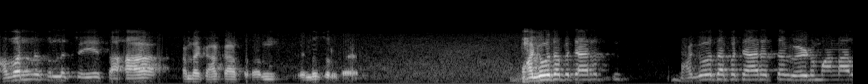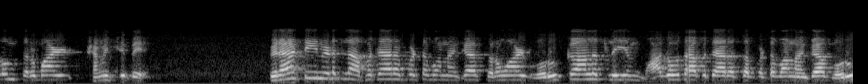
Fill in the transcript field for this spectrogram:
அவன்னு சொல்லச்சே சஹா அந்த காக்காசுரன் என்று சொல்றார். பகவத பிரச்சார பகவத பிரச்சாரத்தை வேணுமானாலும் பெருமாள் க்ஷமிச்சுப்பே பிராட்டியின் இடத்துல அபச்சாரப்பட்டவனாக்கா பெருமாள் ஒரு காலத்திலையும் பாகவதாபச்சாரத்தப்பட்டவனாக்கா ஒரு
